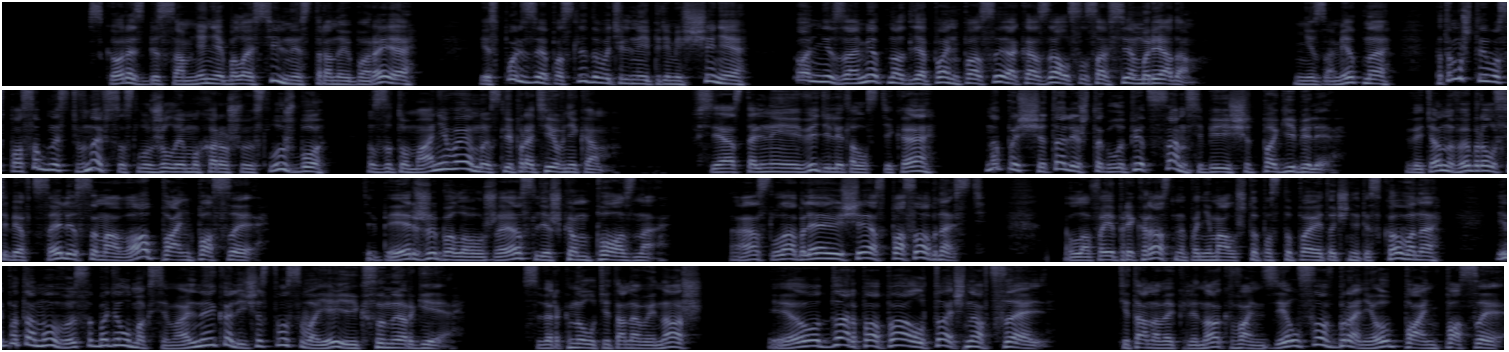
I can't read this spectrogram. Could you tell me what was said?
Скорость без сомнения была сильной стороной Борея. Используя последовательные перемещения, он незаметно для Пань-Пасы оказался совсем рядом. Незаметно, потому что его способность вновь сослужила ему хорошую службу, затуманивая мысли противникам. Все остальные видели толстяка, но посчитали, что глупец сам себе ищет погибели. Ведь он выбрал себе в цели самого Пань-Пасы. Теперь же было уже слишком поздно. Ослабляющая способность! Лафей прекрасно понимал, что поступает очень рискованно, и потому высвободил максимальное количество своей X-энергии. Сверкнул титановый нож, и удар попал точно в цель. Титановый клинок вонзился в броню Пань-Пасы.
